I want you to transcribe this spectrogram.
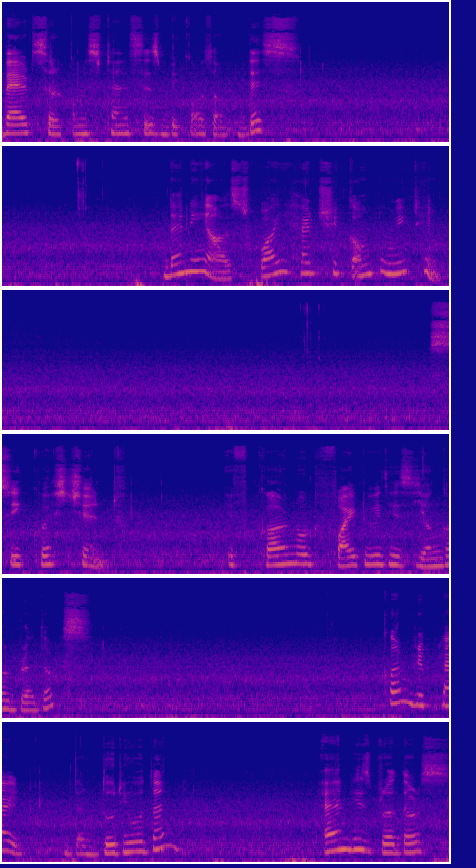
bad circumstances because of this. Then he asked, Why had she come to meet him? She questioned if Karn would fight with his younger brothers. Karn replied that Duryodhan and his brothers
